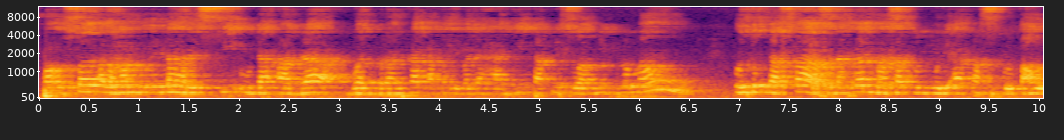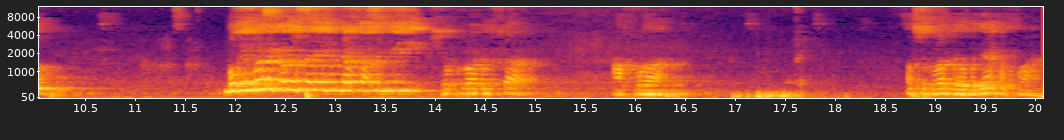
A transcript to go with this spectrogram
Pak Ustaz, Alhamdulillah rezeki udah ada buat berangkat atau ibadah haji, tapi suami belum mau untuk daftar, sedangkan masa tunggu di atas 10 tahun. Bagaimana kalau saya mendaftar sendiri? Syukran Ustaz. Apa? Astagfirullah jawabannya afwan.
